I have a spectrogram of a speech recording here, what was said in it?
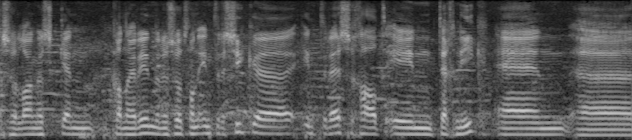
zolang ik kan herinneren, een soort van intrinsieke interesse gehad in techniek. En eh,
